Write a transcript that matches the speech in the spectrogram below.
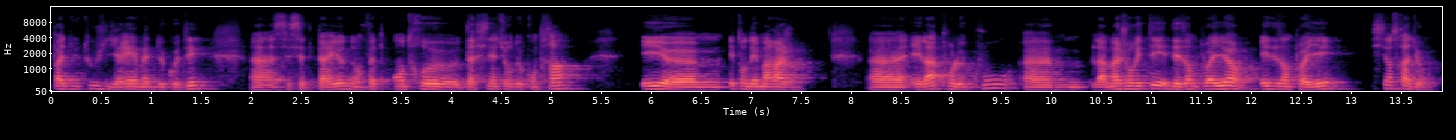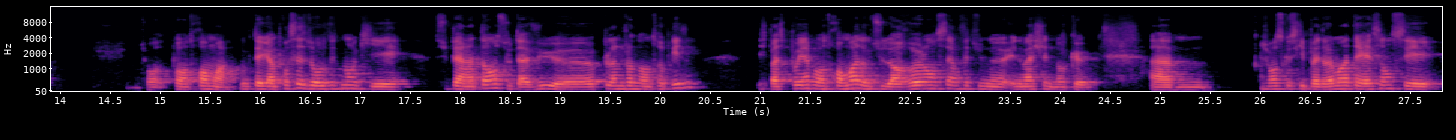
pas du tout, je dirais, mettre de côté. c'est cette période, en fait, entre ta signature de contrat et, et ton démarrage. Euh, et là, pour le coup, euh, la majorité des employeurs et des employés, silence radio pendant trois mois. Donc, tu as eu un process de recrutement qui est super intense où tu as vu euh, plein de gens dans l'entreprise. Il se passe pas rien pendant trois mois, donc tu dois relancer en fait une, une machine. Donc, je pense que ce qui peut être vraiment intéressant, c'est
